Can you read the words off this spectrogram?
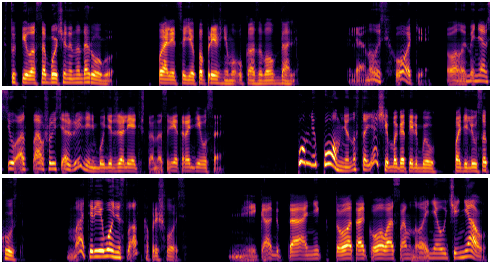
ступила с обочины на дорогу. Палец ее по-прежнему указывал вдаль. «Клянусь Хоки, он у меня всю оставшуюся жизнь будет жалеть, что на свет родился». «Помню, помню, настоящий богатырь был», — поделился Куст. «Матери его не сладко пришлось». «Никогда никто такого со мной не учинял»,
